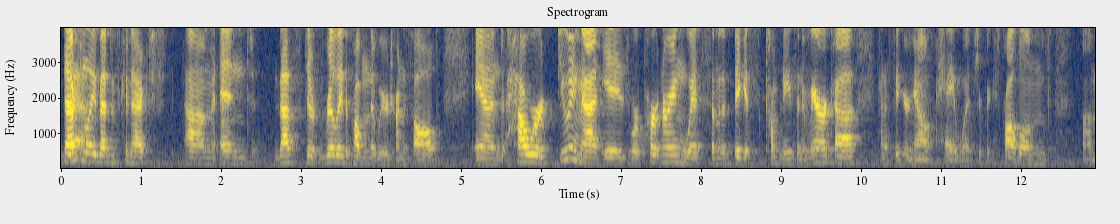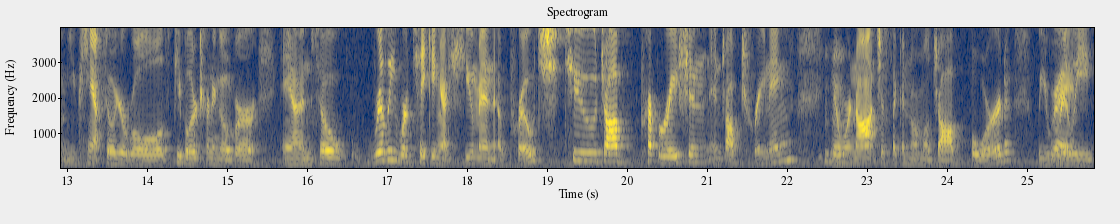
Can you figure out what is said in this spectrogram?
definitely that disconnect, um, and that's d- really the problem that we were trying to solve. And how we're doing that is we're partnering with some of the biggest companies in America, kind of figuring out, hey, what's your biggest problems? Um, you can't fill your roles. People are turning over, and so really we're taking a human approach to job preparation and job training. You know, Mhm. we're not just like a normal job board. We Right. really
